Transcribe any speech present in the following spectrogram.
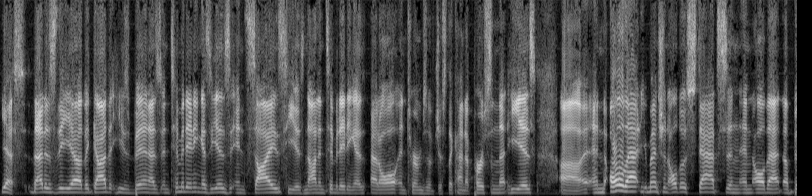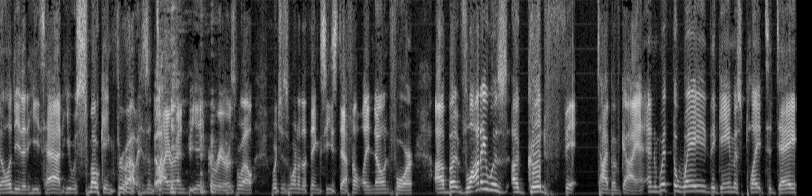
Yes, that is the uh, the guy that he's been. As intimidating as he is in size, he is not intimidating as, at all in terms of just the kind of person that he is. Uh, and all that you mentioned, all those stats and and all that ability that he's had, he was smoking throughout his entire NBA career as well, which is one of the things he's definitely known for. Uh, but Vlade was a good fit type of guy. And with the way the game is played today,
